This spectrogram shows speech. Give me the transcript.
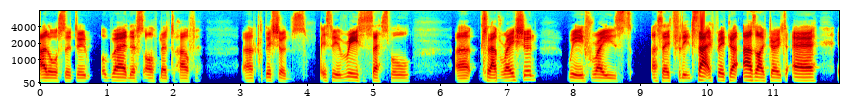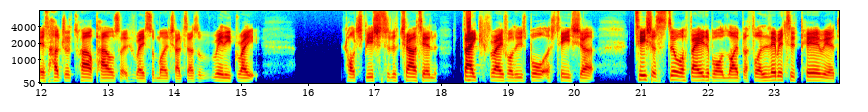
and also doing awareness of mental health uh, conditions. It's been a really successful uh, collaboration we've raised, I say, for the exact figure as I go to air, is £112 that we've raised on my charity. That's a really great contribution to the charity. And thank you for everyone who's bought a t shirt. T shirt's still available online, but for a limited period.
